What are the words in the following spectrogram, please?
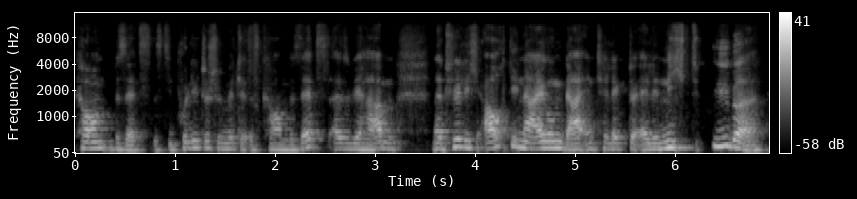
kaum besetzt ist. Die politische Mitte ist kaum besetzt. Also wir haben natürlich auch die Neigung, da Intellektuelle nicht über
